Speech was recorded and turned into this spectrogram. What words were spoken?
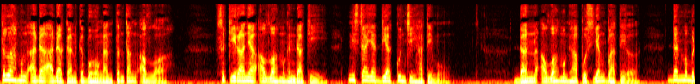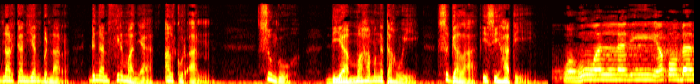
telah mengada-adakan kebohongan tentang Allah. Sekiranya Allah menghendaki, niscaya dia kunci hatimu. Dan Allah menghapus yang batil, dan membenarkan yang benar dengan firman-Nya Al-Quran. Sungguh, Dia Maha Mengetahui segala isi hati. وهو الذي يقبل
